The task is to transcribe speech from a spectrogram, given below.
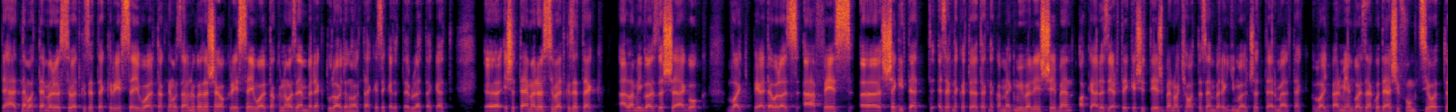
tehát nem a temelőszövetkezetek részei voltak, nem az állami gazdaságok részei voltak, hanem az emberek tulajdonolták ezeket a területeket. És a termelőszövetkezetek állami gazdaságok, vagy például az AFész segített ezeknek a területeknek a megművelésében, akár az értékesítésben, hogyha ott az emberek gyümölcsöt termeltek, vagy bármilyen gazdálkodási funkciót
